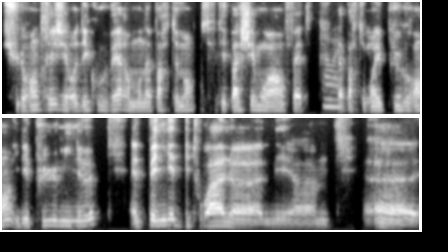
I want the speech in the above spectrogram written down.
Je suis rentré, j'ai redécouvert mon appartement. C'était pas chez moi, en fait. Ah L'appartement est plus grand, il est plus lumineux. Elle peignait d'étoiles, euh, mais euh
